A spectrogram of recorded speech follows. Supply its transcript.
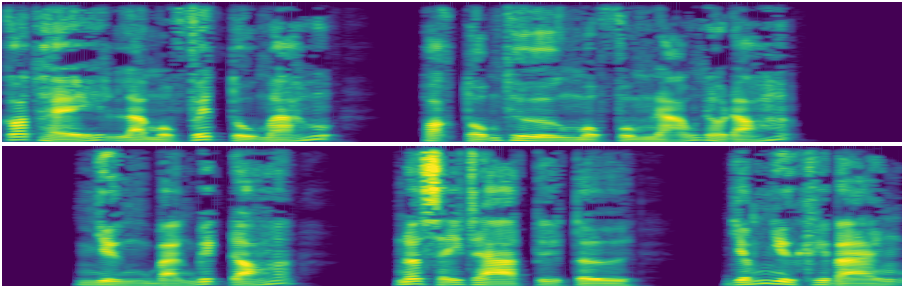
có thể là một vết tụ máu hoặc tổn thương một vùng não nào đó. Nhưng bạn biết đó, nó xảy ra từ từ, giống như khi bạn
